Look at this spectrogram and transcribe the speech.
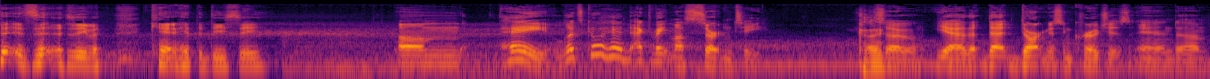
it's, it's even can't hit the DC. Um, hey, let's go ahead and activate my certainty. Okay. So yeah, that that darkness encroaches, and um,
